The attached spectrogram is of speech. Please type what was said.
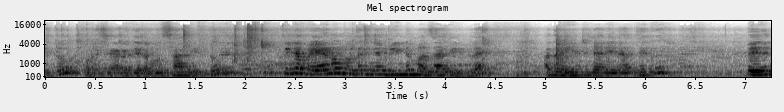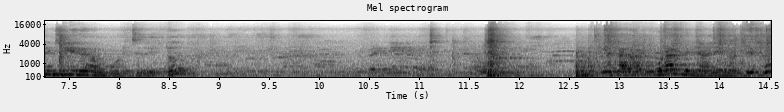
ഇട്ടു. കുറച്ചേറെ ഗരം മസാല ഇട്ടു. പിന്നെ വേണമെന്നുണ്ടെങ്കിൽ ഞാൻ വീണ്ടും മസാല ഇടുവേ. അത് കഴിഞ്ഞിട്ട് ഞാൻ ഇതിനകത്തേക്ക് പെരും ജീരകം പൊടിച്ചത് ഇട്ടു. അത് കൂടാണ്ട് ഞാൻ ഇതിനകത്തേക്ക്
